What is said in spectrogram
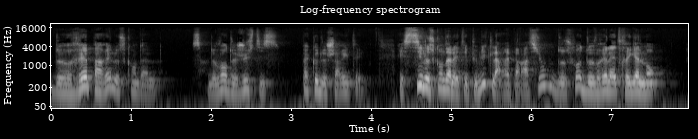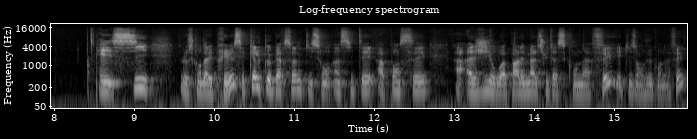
de réparer le scandale. C'est un devoir de justice, pas que de charité. Et si le scandale a été public, la réparation de soi devrait l'être également. Et si le scandale est privé, c'est quelques personnes qui sont incitées à penser à agir ou à parler mal suite à ce qu'on a fait et qu'ils ont vu qu'on a fait,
